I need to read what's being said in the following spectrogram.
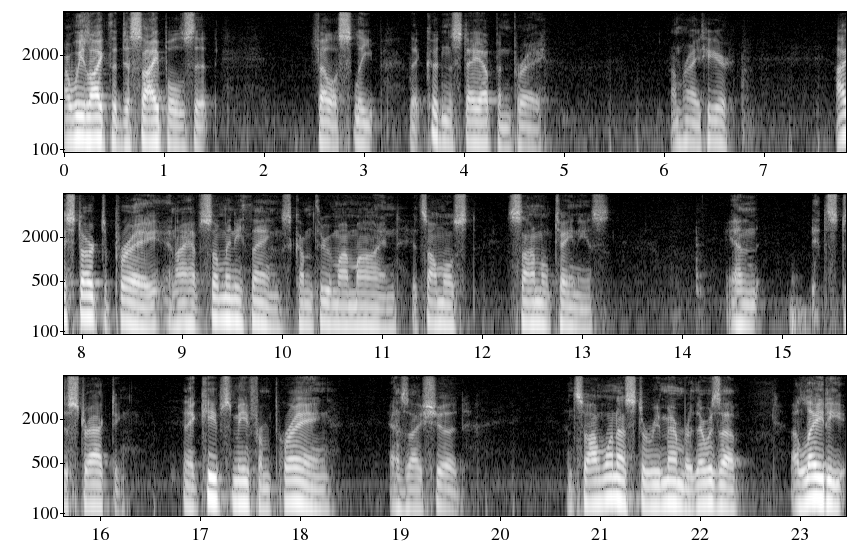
Are we like the disciples that fell asleep, that couldn't stay up and pray? I'm right here. I start to pray, and I have so many things come through my mind. It's almost simultaneous. And it's distracting. And it keeps me from praying as I should. And so I want us to remember there was a, a lady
